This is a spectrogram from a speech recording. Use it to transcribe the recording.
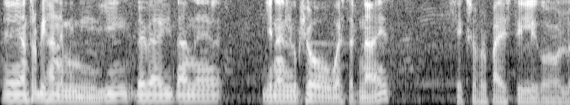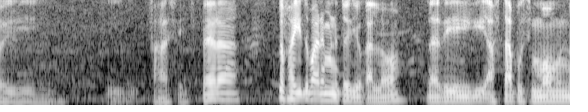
Ε, οι άνθρωποι είχαν μείνει οι ίδιοι. Βέβαια ήταν, ε, γίνανε λίγο πιο westernized. Είχε εξευρωπαϊστεί λίγο όλο η, η φάση εκεί πέρα. Το φαγητό παρέμεινε το ίδιο καλό. Δηλαδή αυτά που θυμόμουν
